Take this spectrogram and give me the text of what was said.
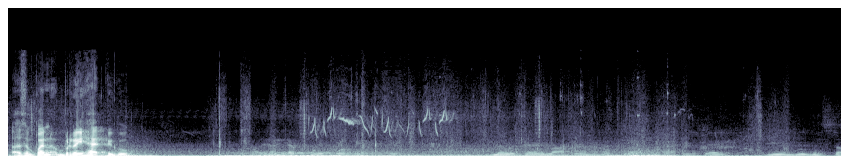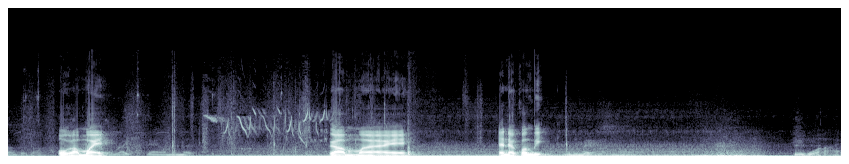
Tak sempat nak berehat it Oh ramai. Ramai. Kan aku ambil. Why?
